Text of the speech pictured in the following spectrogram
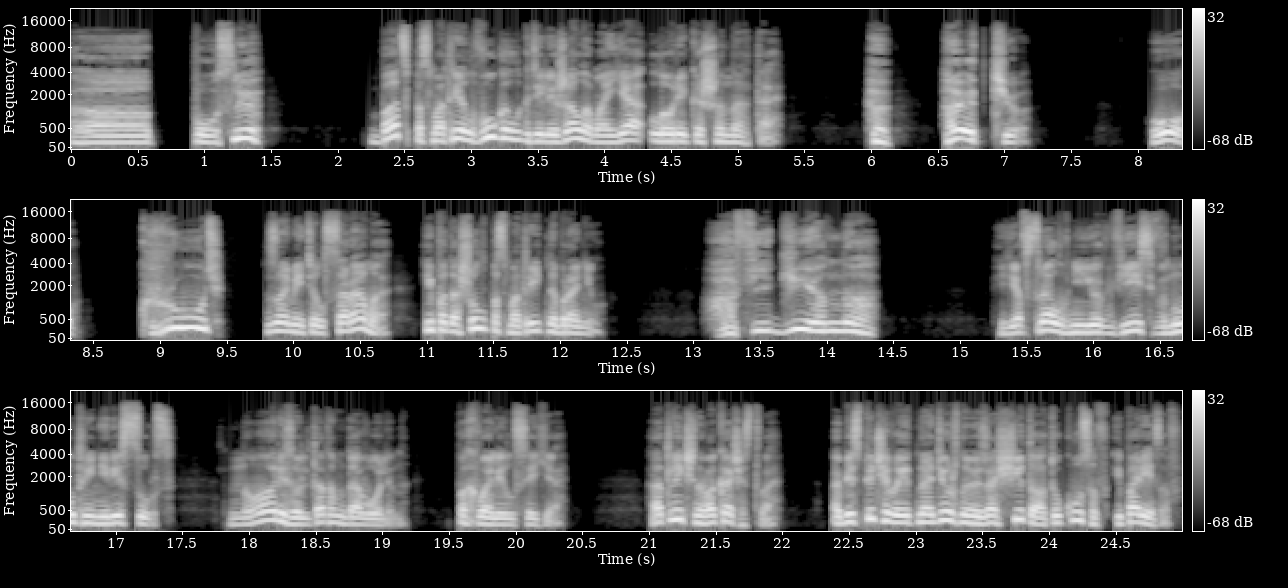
«А после?» Бац посмотрел в угол, где лежала моя лорика шината. «Ха, а это чё?» «О, круть!» — заметил Сарама и подошел посмотреть на броню. «Офигенно!» Я всрал в нее весь внутренний ресурс, но результатом доволен, — похвалился я. Отличного качества. Обеспечивает надежную защиту от укусов и порезов.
